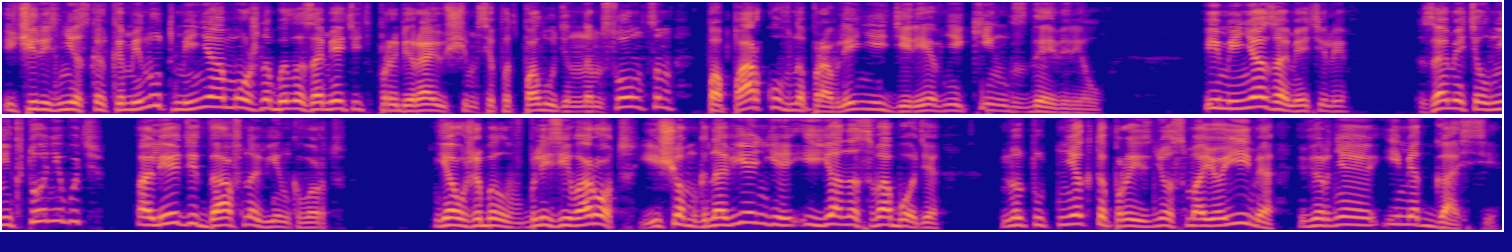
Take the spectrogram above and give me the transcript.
и через несколько минут меня можно было заметить пробирающимся под полуденным солнцем по парку в направлении деревни Кингс-Деверилл. И меня заметили. Заметил не кто-нибудь, а леди Дафна Винкворт. Я уже был вблизи ворот, еще мгновенье, и я на свободе, но тут некто произнес мое имя, вернее, имя Гасси,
